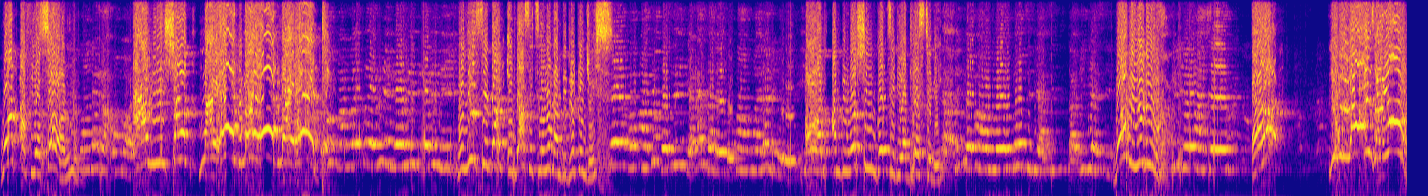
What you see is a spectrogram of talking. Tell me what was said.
one of your son, and you shout, My head, my head, my head. Will you sit down in that sitting room and be drinking juice? Kí o máa wo GoTv àti tàbí DStv? What will you do? Kí ni o máa ṣe? Huh? You will rise and run.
